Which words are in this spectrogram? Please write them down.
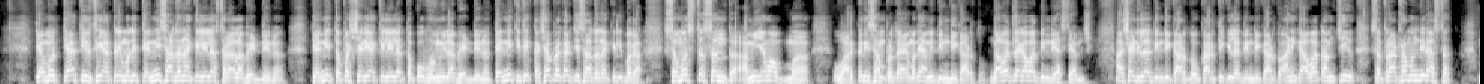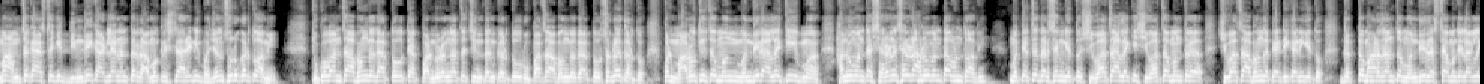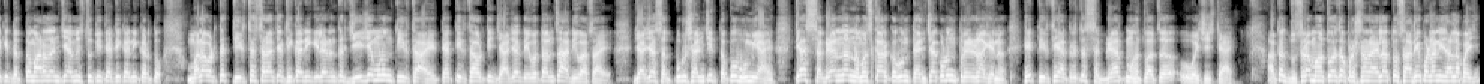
त्यामुळे त्या तीर्थयात्रेमध्ये त्यांनी साधना केलेल्या स्थळाला भेट देणं त्यांनी तपश्चर्या केलेल्या तपोभूमीला भेट देणं त्यांनी तिथे कशा प्रकारची साधना केली? बघा समस्त संत आम्ही जेव्हा वारकरी संप्रदायामध्ये आम्ही दिंडी काढतो. गावातल्या गावात दिंडी असते आमची. आषाढीला दिंडी काढतो कार्तिकीला दिंडी काढतो आणि गावात आमची सतरा अठरा मंदिरं असतात. मग आमचं काय असतं की दिंडी काढल्यानंतर रामकृष्ण हरिणी भजन सुरू करतो आम्ही. तुकोबांचा अभंग गातो त्यात पांडुरंगाचं चिंतन करतो रूपाचा अभंग गातो सगळं करतो. पण मारुतीचं मग मंदिर आलं की हनुमंत हनुमंता शरण शरण हनुमंता म्हणतो आम्ही. मग त्याचं दर्शन घेतो. शिवाचा आला की शिवाचा मंत्र शिवाचा अभंग त्या ठिकाणी घेतो. दत्त महाराजांचं मंदिर रस्त्यामध्ये लागलं की दत्त महाराजांची आम्ही स्तुती त्या ठिकाणी करतो. मला वाटतं तीर्थस्थळाच्या ठिकाणी गेल्यानंतर जे जे म्हणून तीर्थ आहे त्या तीर्थावरती ज्या ज्या देवतांचा अधिवास आहे ज्या ज्या सत्पुरुषांची तपोभूमी आहे त्या सगळ्यांना नमस्कार करून त्यांच्याकडून प्रेरणा घेणं हे तीर्थयात्रेचं सगळ्यात महत्त्वाचं वैशिष्ट्य आहे. आता दुसरा महत्त्वाचा प्रश्न राहिला तो साधेपणाने झाला पाहिजे.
